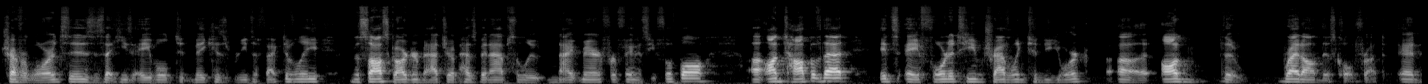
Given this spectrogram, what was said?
Trevor Lawrence is, is that he's able to make his reads effectively. The Sauce Gardner matchup has been absolute nightmare for fantasy football. Uh, on top of that, it's a Florida team traveling to New York uh, on the right on this cold front, and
